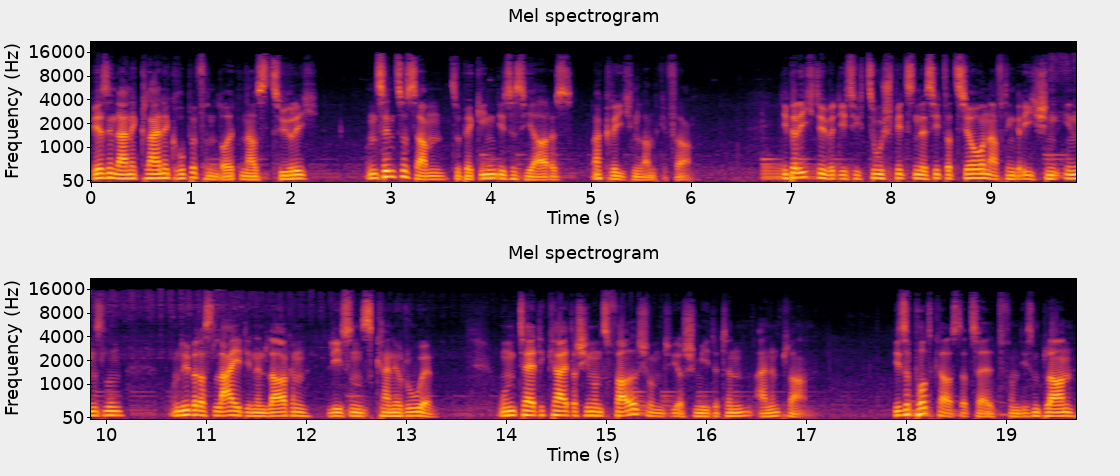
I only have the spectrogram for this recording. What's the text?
Wir sind eine kleine Gruppe von Leuten aus Zürich und sind zusammen zu Beginn dieses Jahres nach Griechenland gefahren. Die Berichte über die sich zuspitzende Situation auf den griechischen Inseln und über das Leid in den Lagern ließen uns keine Ruhe. Untätigkeit erschien uns falsch und wir schmiedeten einen Plan. Dieser Podcast erzählt von diesem Plan,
